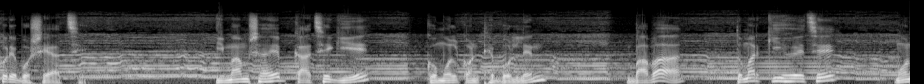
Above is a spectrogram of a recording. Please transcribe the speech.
করে বসে আছে। ইমাম সাহেব কাছে গিয়ে কোমল কণ্ঠে বললেন, বাবা, তোমার কি হয়েছে? মন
